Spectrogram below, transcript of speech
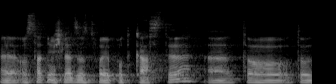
e, ostatnio śledząc Twoje podcasty, e, to, to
